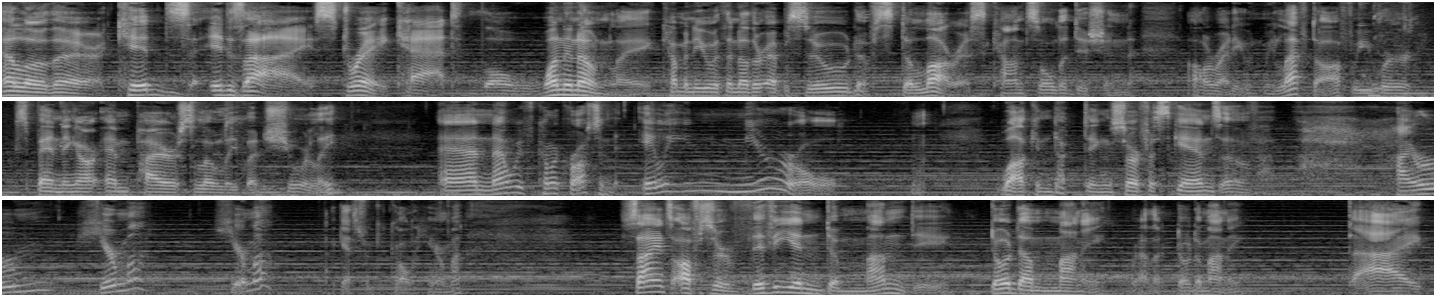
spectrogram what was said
Hello there, kids. It is I, Stray Cat, the one and only, coming to you with another episode of Stellaris Console Edition. Alrighty, when we left off, we were expanding our empire slowly but surely, and now we've come across an alien mural. Hmm. While conducting surface scans of Hirm, Hirma? Hirma? I guess we could call it Hirma. Science Officer Vivian Domandi, Dodamani, rather, Dodamani, I,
